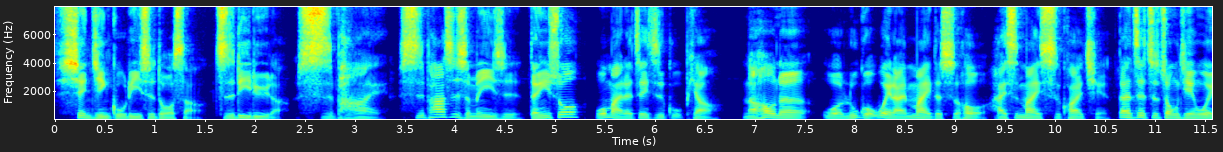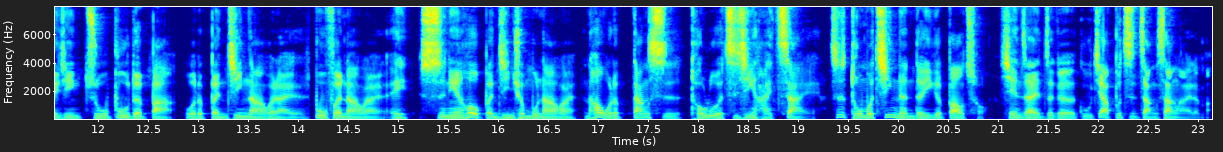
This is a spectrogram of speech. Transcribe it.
现金股利是多少？值利率了，十趴哎。十趴是什么意思？等于说我买了这只股票，然后呢？我如果未来卖的时候还是卖十块钱，但这次中间我已经逐步的把我的本金拿回来，部分拿回来，哎，十年后本金全部拿回来，然后我的当时投入的资金还在，这是多么惊人的一个报酬！现在这个股价不止涨上来了嘛，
